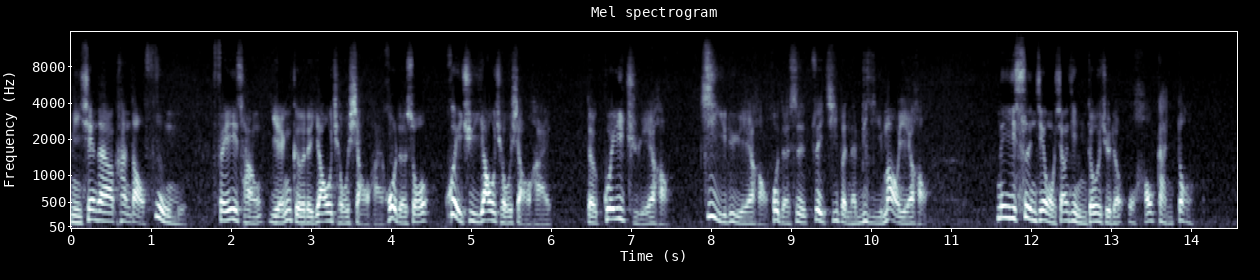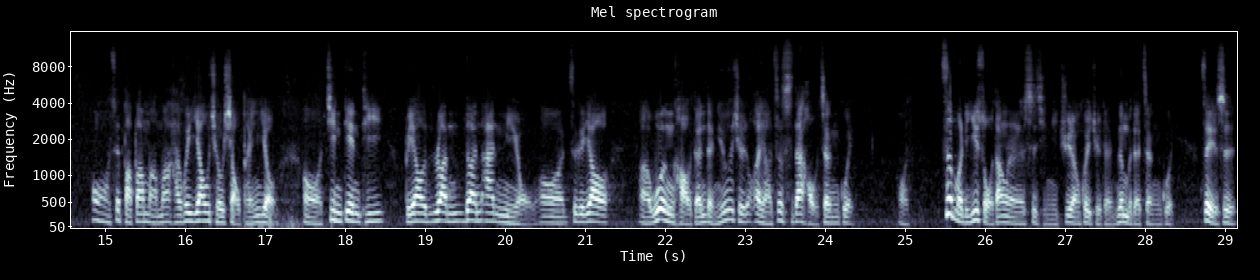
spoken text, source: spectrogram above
你现在要看到父母非常严格的要求小孩，或者说会去要求小孩。的规矩也好，纪律也好，或者是最基本的礼貌也好，那一瞬间，我相信你都会觉得哇，好感动哦！这爸爸妈妈还会要求小朋友哦，进电梯不要乱乱按钮哦，这个要啊问好等等，你会觉得哎呀，这时代好珍贵哦！这么理所当然的事情，你居然会觉得那么的珍贵，这也是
